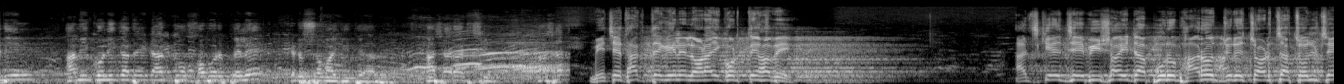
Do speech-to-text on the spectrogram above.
যেদিন আমি কলিকাতায় ডাকবো খবর পেলে একটু সময় দিতে হবে। আশা রাখছি। বেঁচে থাকতে গেলে লড়াই করতে হবে। আজকে যে বিষয়টা পুরো ভারত জুড়ে চর্চা চলছে,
